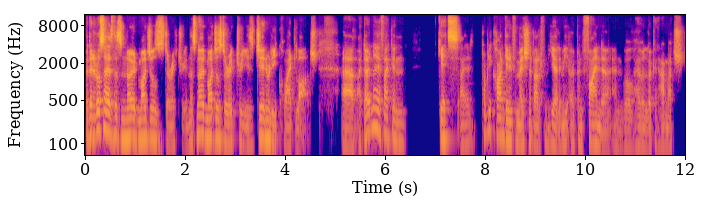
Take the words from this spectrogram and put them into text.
but then it also has this node modules directory, and this node modules directory is generally quite large. Uh, I don't know if I can get, I probably can't get information about it from here. Let me open Finder and we'll have a look at how much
